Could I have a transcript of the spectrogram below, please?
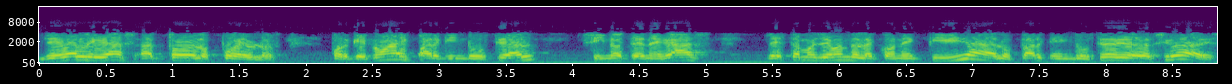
llevarle gas a todos los pueblos, porque no hay parque industrial si no tenés gas, le estamos llevando la conectividad a los parques industriales de las ciudades.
